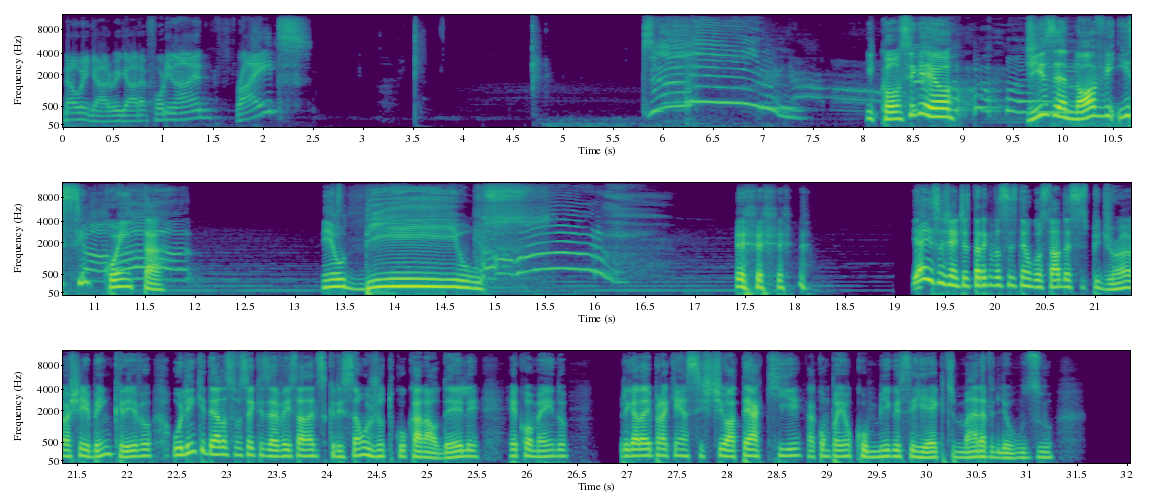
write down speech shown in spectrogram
No, we got it. We got it. 49, right? Dude! E conseguiu. 19 e 50. Meu Deus. e é isso, gente. Espero que vocês tenham gostado dessa speedrun. Eu achei bem incrível. O link dela, se você quiser ver, está na descrição junto com o canal dele. Recomendo. Obrigado aí pra quem assistiu até aqui, acompanhou comigo esse react maravilhoso.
